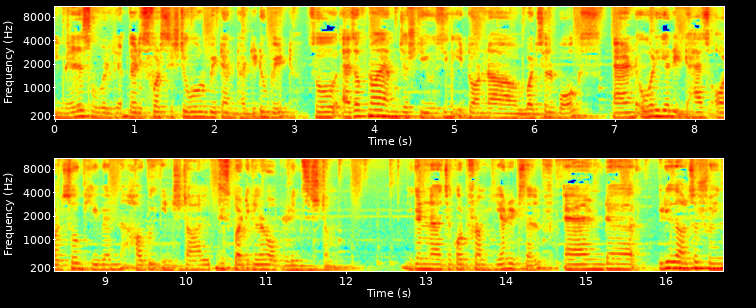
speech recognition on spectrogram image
images over here. That is for 64 bit and 32 bit. So as of now i'm just using it on a virtual box. And over here it has also given how to install this particular operating system you can uh, check out from here itself. And uh, it is also showing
